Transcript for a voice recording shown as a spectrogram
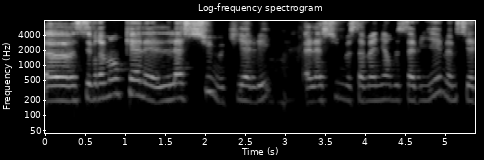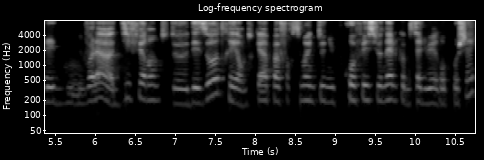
Euh, c'est vraiment qu'elle, elle assume qui elle est, elle assume sa manière de s'habiller, même si elle est voilà différente de, des autres et en tout cas pas forcément une tenue professionnelle comme ça lui est reproché.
